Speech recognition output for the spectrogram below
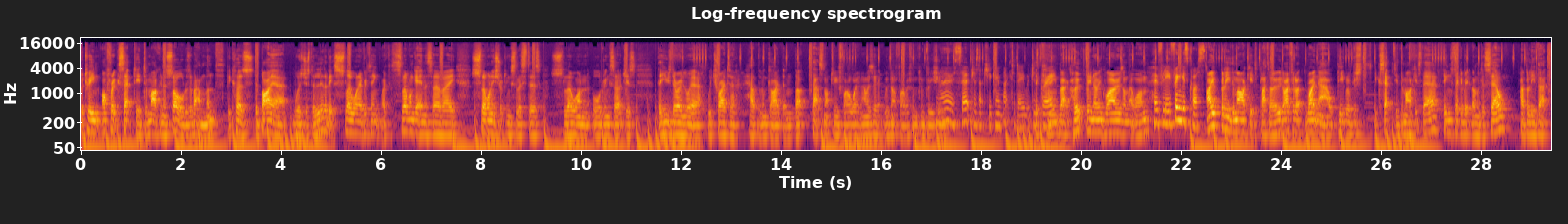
between offer accepted to marking as sold was about a month because the buyer was just a little bit slow on everything, like slow on getting the survey, slow on instructing solicitors, slow on ordering searches. They use their own lawyer. We try to help them and guide them, but that's not too far away now, is it? We're not far away from completion. No, searchers actually came back today, which is they great. came back. Hopefully no inquiries on that one. Hopefully, fingers crossed. I believe the market's plateaued. I feel like right now, people have just accepted the market's there. Things take a bit longer to sell. I believe that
